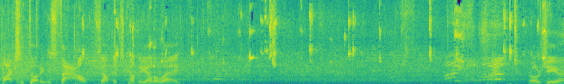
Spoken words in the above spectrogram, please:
Clarkson thought he was fouled. Celtics come the other way. Rozier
